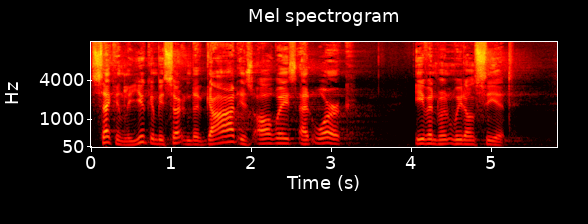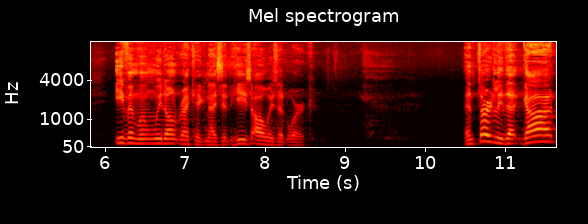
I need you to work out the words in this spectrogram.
Secondly, you can be certain that God is always at work, even when we don't see it, even when we don't recognize it. He's always at work. And thirdly, that God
